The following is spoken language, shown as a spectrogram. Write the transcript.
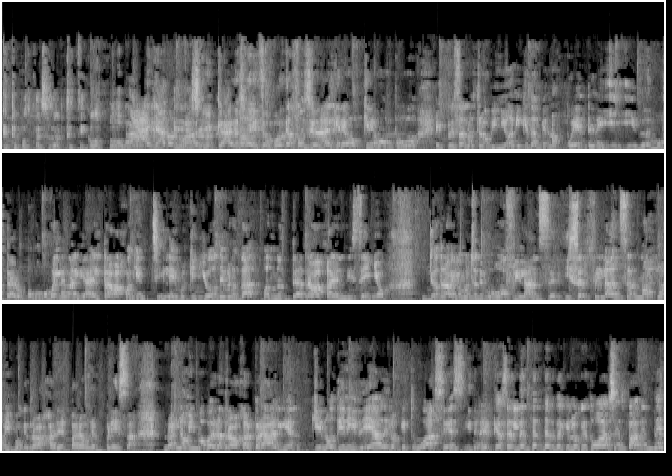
¿este podcast es artístico? Ah, ya no. Claro, Ah, es un podcast funcional. Queremos, queremos un poco expresar nuestra opinión y que también nos cuenten y, y- y demostrar un poco cómo es la realidad del trabajo aquí en Chile. Porque yo, de verdad, cuando entré a trabajar en diseño, yo trabajé mucho tiempo como freelancer. Y ser freelancer no es lo mismo que trabajar en- para una empresa. No es lo mismo para trabajar para alguien que no tiene idea de lo que tú haces y tener que hacerle entender de que lo que tú haces va a vender.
